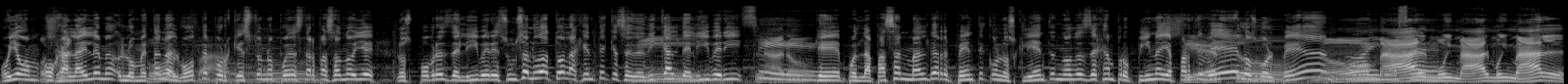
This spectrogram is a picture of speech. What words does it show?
Oye, o- O sea, ojalá y le lo metan al bote porque esto no puede estar pasando. Oye, los pobres deliveries. Un saludo a toda la gente que se dedica al delivery. claro. Que pues la pasan mal de repente con los clientes, no les dejan propina y aparte ve, Cierto. los golpean. No, mal, muy mal, muy mal.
